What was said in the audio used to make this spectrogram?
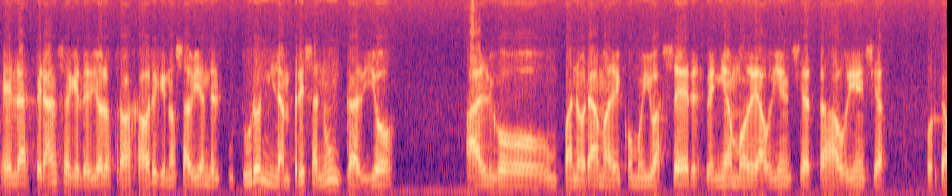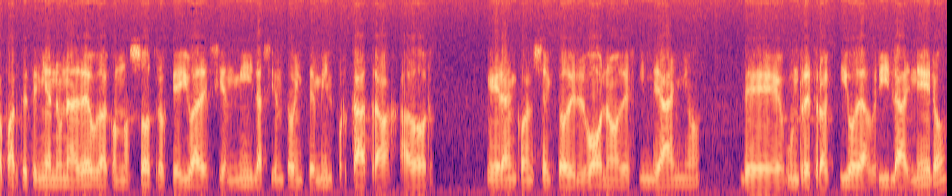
es la esperanza que le dio a los trabajadores que no sabían del futuro, ni la empresa nunca dio algo, un panorama de cómo iba a ser. Veníamos de audiencia tras audiencia, porque aparte tenían una deuda con nosotros que iba de 100 mil a 120 mil por cada trabajador, que era en concepto del bono de fin de año, de un retroactivo de abril a enero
